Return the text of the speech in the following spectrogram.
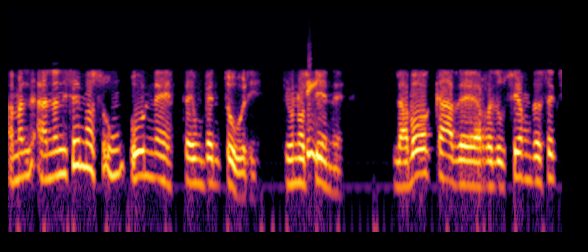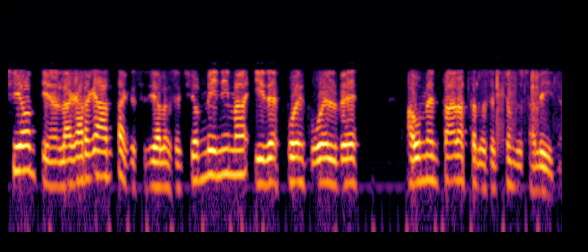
analicemos un, un, este, un Venturi, que uno tiene la boca de reducción de sección, tiene la garganta, que sería la sección mínima, y después vuelve a aumentar hasta la sección de salida.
